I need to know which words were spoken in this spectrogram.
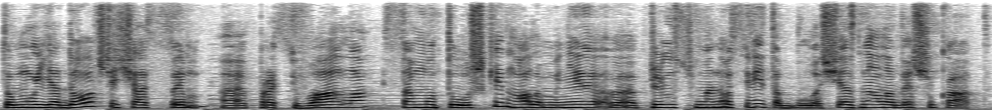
Тому я довший час з цим е, працювала самотужки, ну але мені е, плюс в мене освіта була, що я знала, де шукати.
